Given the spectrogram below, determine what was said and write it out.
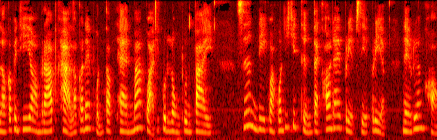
แล้วก็เป็นที่ยอมรับค่ะ แล้วก็ได้ผลตอบแทนมากกว่าที่คุณลงทุนไป ซึ่งดีกว่าคนที่คิดถึงแต่ข้อได้เปรียบเสียเปรียบ ในเรื่องของ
